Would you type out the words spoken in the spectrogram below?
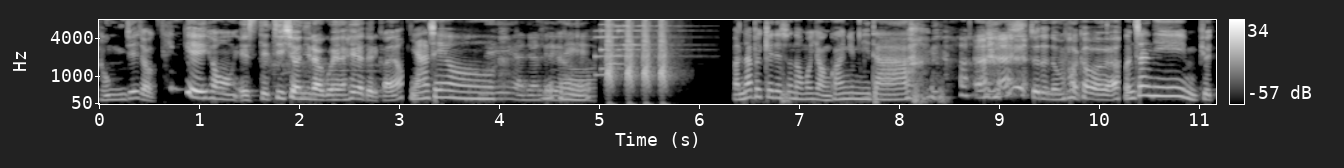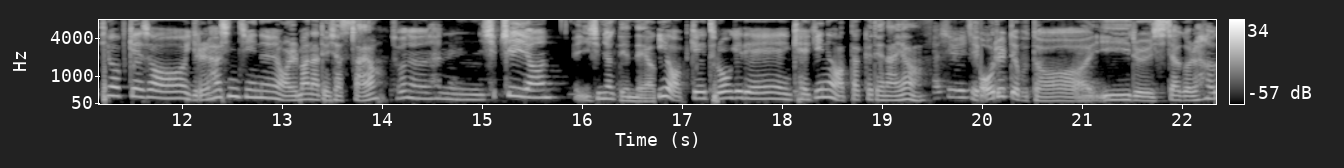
경제적 생계형 에스테티션이라고 해- 해야 될까요? 안녕하세요. 네, 안녕하세요. 네. 만나 뵙게 돼서 너무 영광입니다. 저도 너무 반가워요. 원장님, 뷰티 업계에서 일을 하신 지는 얼마나 되셨어요? 저는 한 17년, 20년 됐네요. 이 업계에 들어오게 된 계기는 어떻게 되나요? 사실 제가 어릴 때부터 네. 이 일을 시작을 한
